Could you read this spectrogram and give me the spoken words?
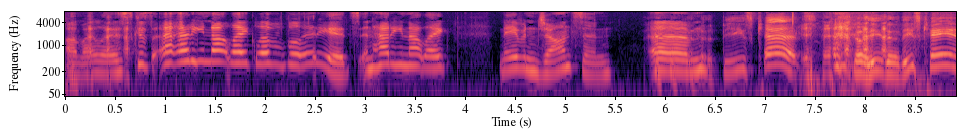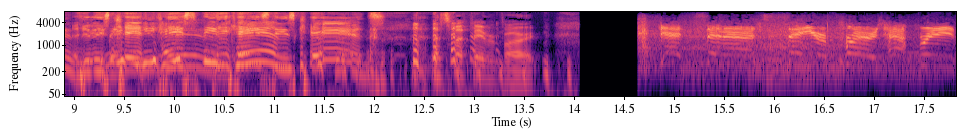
on my list because how do you not like lovable idiots and how do you not like Navin Johnson? Um, these cats. no, he, no, these cans. these cans. he hates these he hates cans. these cans. That's my favorite part. Dead sinners, say your prayers, half breed.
